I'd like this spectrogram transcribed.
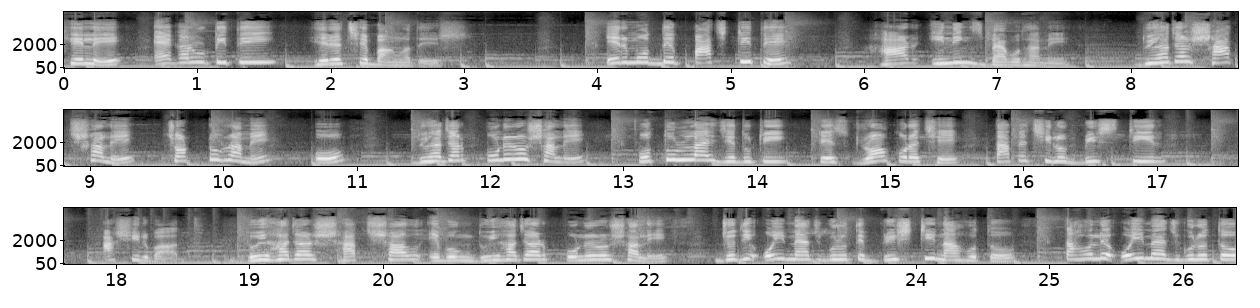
খেলে এগারোটিতেই হেরেছে বাংলাদেশ। এর মধ্যে পাঁচটিতে হার ইনিংস ব্যবধানে, দুই হাজার সাত সালে চট্টগ্রামে ও দুই হাজার পনেরো সালে ফতুল্লায় যে দুটি টেস্ট ড্র করেছে, তাতে ছিল বৃষ্টির আশীর্বাদ। দুই হাজার সাত সাল এবং দুই হাজার পনেরো সালে যদি ওই ম্যাচগুলোতে বৃষ্টি না হতো, তাহলে ওই ম্যাচগুলোতেও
